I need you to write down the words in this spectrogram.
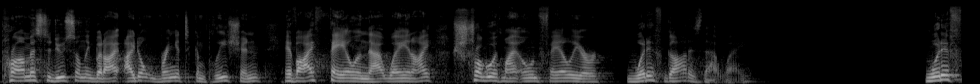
promise to do something but I, I don't bring it to completion, if I fail in that way and I struggle with my own failure, what if God is that way? What if,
